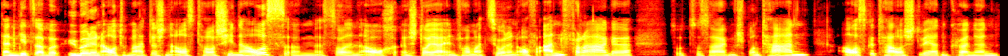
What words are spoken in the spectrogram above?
Dann geht es aber über den automatischen Austausch hinaus. Ähm, es sollen auch äh, Steuerinformationen auf Anfrage sozusagen spontan ausgetauscht werden können.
